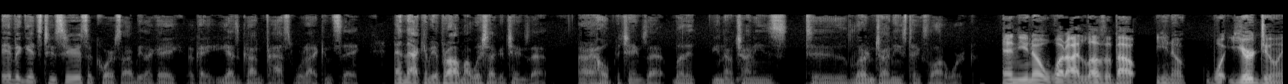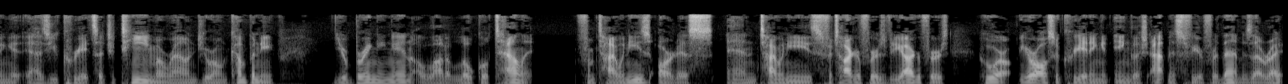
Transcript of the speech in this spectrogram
if it gets too serious, of course, I'll be like, "Hey, okay, you guys have gone past what I can say," and that can be a problem. I wish I could change that or I hope to change that. But it, you know, Chinese to learn Chinese takes a lot of work And you know what I love about you know what you're doing as you create such a team around your own company, you're bringing in a lot of local talent from Taiwanese artists and Taiwanese photographers, videographers who are you're also creating an English atmosphere for them. Is that right?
